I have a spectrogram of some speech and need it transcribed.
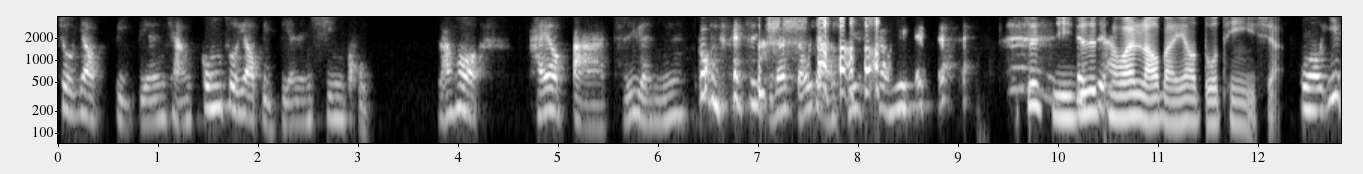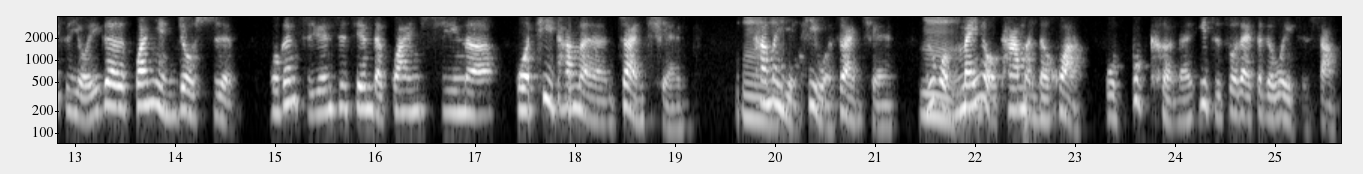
就要比别人强，工作要比别人辛苦，然后还要把职员 供在自己的手掌心上面。自己 就是台湾老板，要多听一下。我一直有一个观念，就是我跟职员之间的关系呢，我替他们赚钱，他们也替我赚钱。如果没有他们的话，我不可能一直坐在这个位置上，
